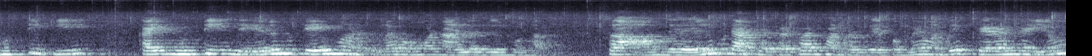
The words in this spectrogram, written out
முட்டிக்கு கை முட்டி இந்த எலும்பு தேய்மானத்துக்குலாம் ரொம்ப நல்லதுன்னு ஸோ அந்த எலும்பு டாக்டர் ப்ரிஃபர் பண்ணுறது எப்போவுமே வந்து பிரண்டையும்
